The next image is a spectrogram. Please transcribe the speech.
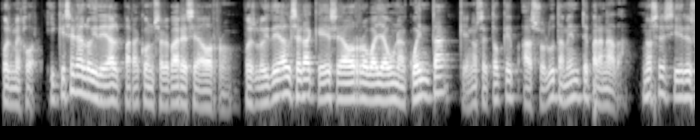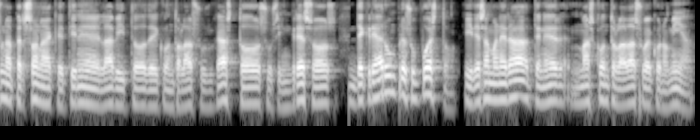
pues mejor. ¿Y qué será lo ideal para conservar ese ahorro? Pues lo ideal será que ese ahorro vaya a una cuenta que no se toque absolutamente para nada. No sé si eres una persona que tiene el hábito de controlar sus gastos, sus ingresos, de crear un presupuesto y de esa manera tener más controlada su economía.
